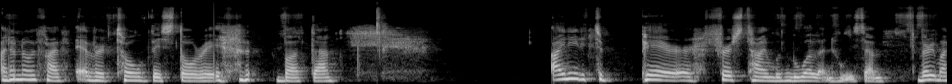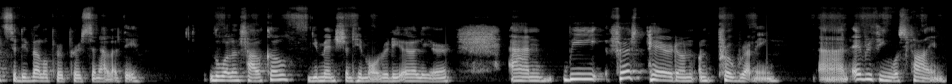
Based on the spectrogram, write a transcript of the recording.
I don't know if I've ever told this story, but uh, I needed to pair first time with Llewellyn, who is um, very much a developer personality. Llewellyn Falco, you mentioned him already earlier. And we first paired on, on programming, and everything was fine.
